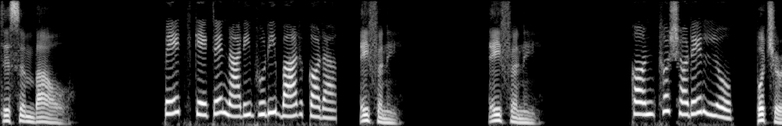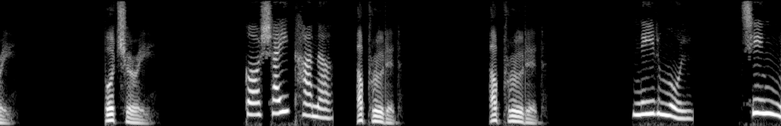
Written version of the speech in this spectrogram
disembowel, পেট কেটে নাড়িভুড়ি বার করা aphany, aphany, কণ্ঠস্বরের লোপ butchery, butchery, কসাইখানা uprooted, uprooted, নির্মূল ছিন্ন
